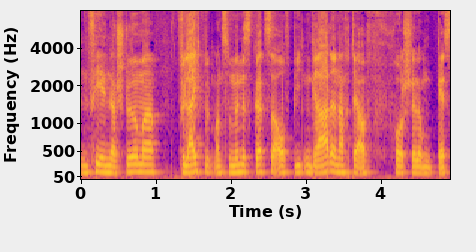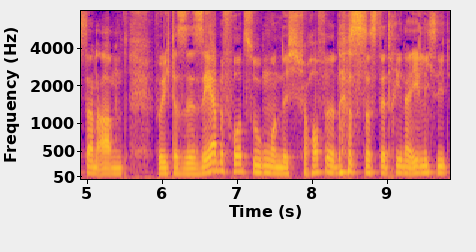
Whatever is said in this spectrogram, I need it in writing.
ein fehlender Stürmer Vielleicht wird man zumindest Götze aufbieten. Gerade nach der Vorstellung gestern Abend würde ich das sehr, bevorzugen und ich hoffe, dass das der Trainer ähnlich sieht.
